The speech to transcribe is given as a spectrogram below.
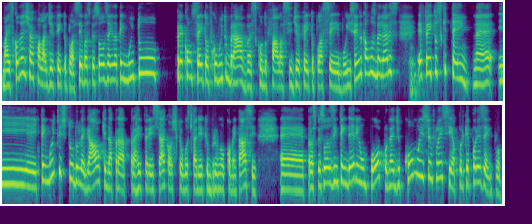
Mas quando a gente vai falar de efeito placebo, as pessoas ainda têm muito preconceito, ou ficam muito bravas quando fala-se de efeito placebo, e sendo que é um dos melhores efeitos que tem, né? E tem muito estudo legal que dá para referenciar, que eu acho que eu gostaria que o Bruno comentasse, é, para as pessoas entenderem um pouco, né, de como isso influencia, porque, por exemplo,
